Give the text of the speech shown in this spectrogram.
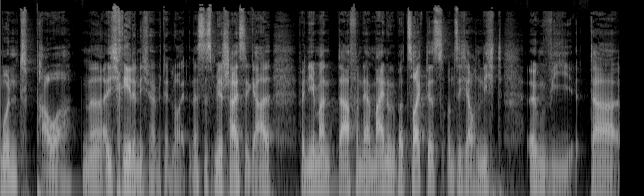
Mundpower. Ne? Ich rede nicht mehr mit den Leuten. Es ist mir scheißegal, wenn jemand da von der Meinung überzeugt ist und sich auch nicht irgendwie da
